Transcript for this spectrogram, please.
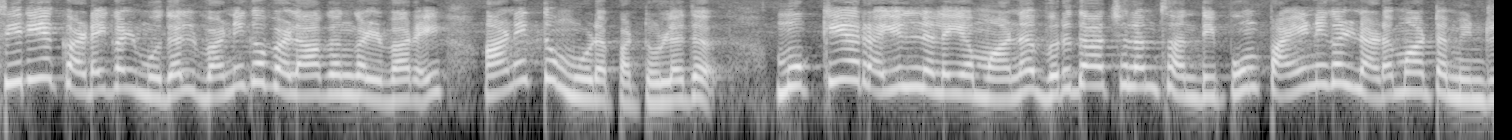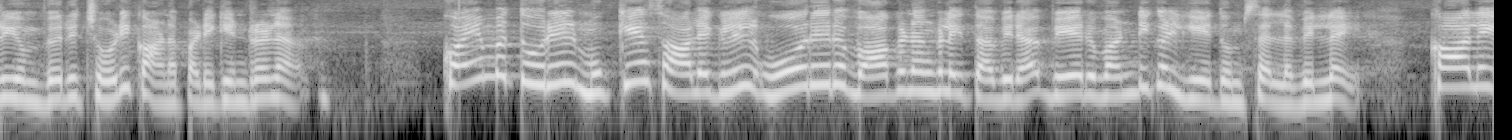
சிறிய கடைகள் முதல் வணிக வளாகங்கள் வரை அனைத்தும் மூடப்பட்டுள்ளது. முக்கிய ரயில் நிலையமான விருதாச்சலம் சந்திப்பும் பயணிகள் நடமாட்டமின்றியும் வெறிச்சோடி காணப்படுகின்றன. கோயம்புத்தூரில் முக்கிய சாலைகளில் ஓரிரு வாகனங்களை தவிர வேறு வண்டிகள் ஏதும் செல்லவில்லை. காலை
